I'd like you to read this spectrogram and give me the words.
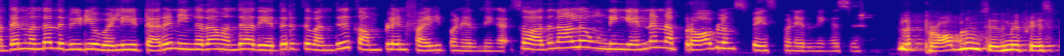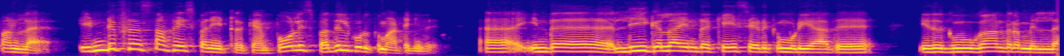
மதன் வந்து அந்த வீடியோ வெளியிட்டாரு. நீங்க தான் வந்து அதை எதிர்த்து வந்து கம்ப்ளைண்ட் ஃபைல் பண்ணிருந்தீங்க. சோ அதனால உங்க- நீங்க என்னென்ன ப்ராப்ளம்ஸ் ஃபேஸ் பண்ணிருந்தீங்க சார் இல்ல ப்ராப்ளம்ஸ் எதுவுமே ஃபேஸ் பண்ணல. இன்டிஃபரன்ஸ் தான் ஃபேஸ் பண்ணிட்டு இருக்கேன் போலீஸ் பதில் கொடுக்க மாட்டேங்குது. இந்த லீகலா இந்த கேஸ் எடுக்க முடியாது. இதுக்கு முகாந்திரம் இல்ல.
